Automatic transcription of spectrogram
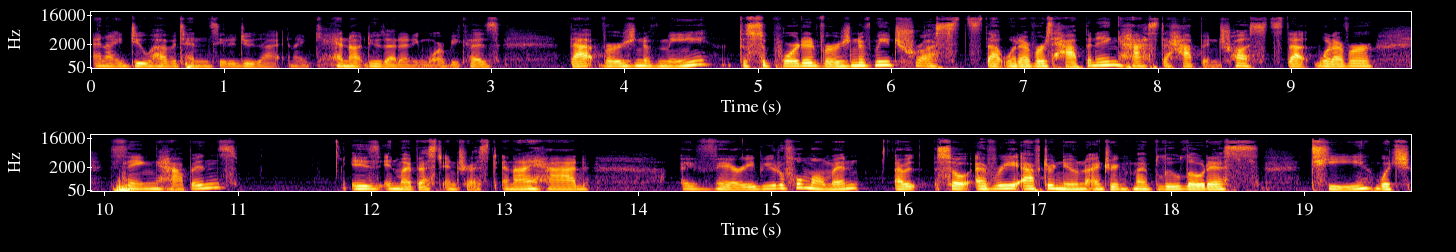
And I do have a tendency to do that. And I cannot do that anymore because that version of me, the supported version of me, trusts that whatever's happening has to happen, trusts that whatever thing happens is in my best interest. And I had a very beautiful moment. I was, so every afternoon I drink my Blue Lotus tea, which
